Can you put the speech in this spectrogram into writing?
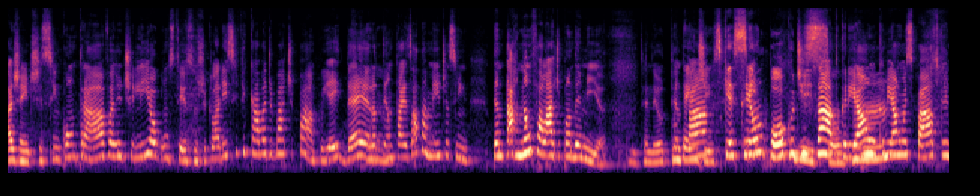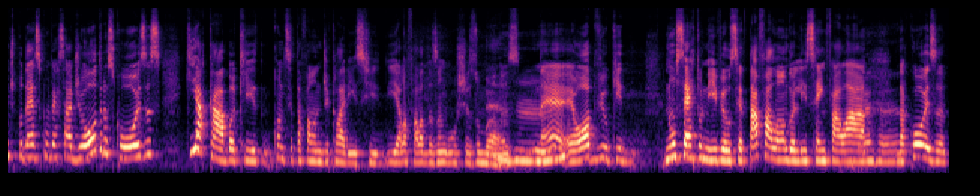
a gente se encontrava, a gente lia alguns textos de Clarice e ficava de bate-papo. E a ideia era tentar exatamente assim, tentar não falar de pandemia, entendeu? Tentar Entendi. Esquecer um pouco disso. Exato, criar, um, Uhum. criar um espaço que a gente pudesse conversar de outras coisas, que acaba que, quando você está falando de Clarice e ela fala das angústias humanas, Uhum. né? É óbvio que, num certo nível, você tá falando ali sem falar Aham. da coisa,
